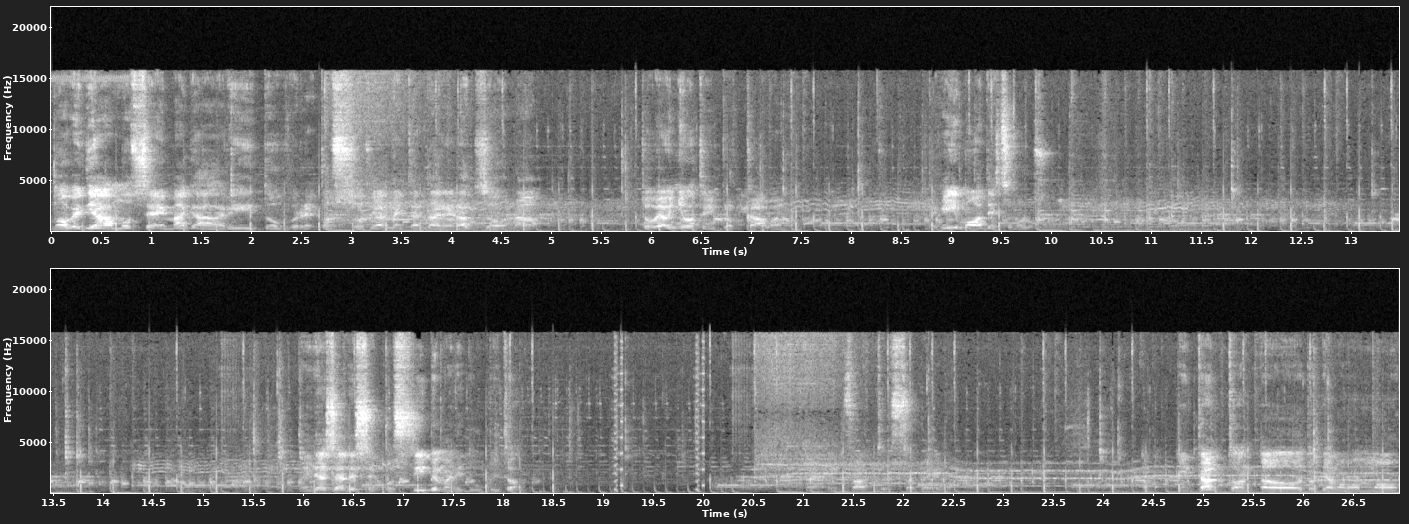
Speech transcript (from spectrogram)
Mo vediamo se magari dovrei, posso finalmente andare nella zona dove ogni volta mi bloccavano. Perché io mo adesso non lo so. Vediamo se adesso è possibile, ma ne dubito. Eh, infatti, lo sapevo. Vabbè, intanto oh, dobbiamo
